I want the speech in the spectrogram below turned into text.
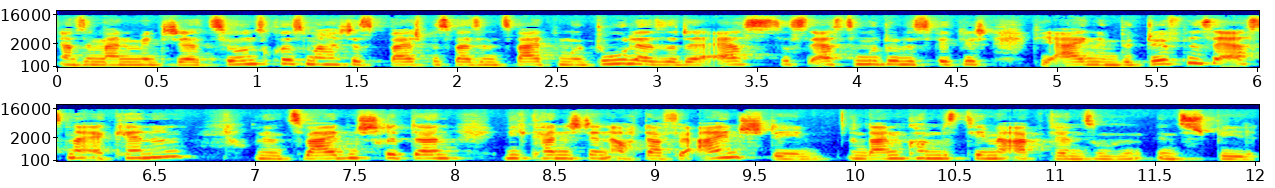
Also in meinem Meditationskurs mache ich das beispielsweise im zweiten Modul. Also der erste, das erste Modul ist wirklich die eigenen Bedürfnisse erstmal erkennen und im zweiten Schritt dann, wie kann ich denn auch dafür einstehen? Und dann kommt das Thema Abgrenzung ins Spiel.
